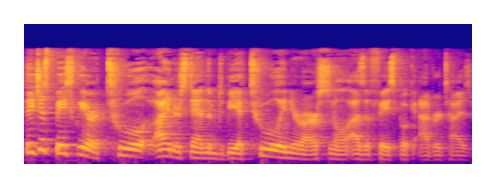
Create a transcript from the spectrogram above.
they just basically are a tool. I understand them to be a tool in your arsenal as a Facebook advertiser.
